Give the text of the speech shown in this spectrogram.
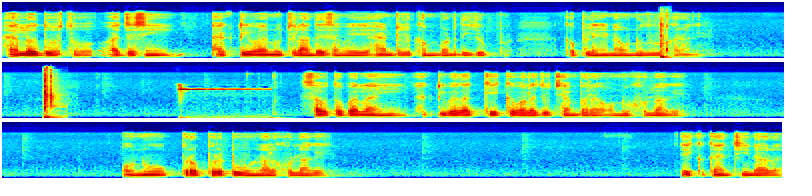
ਹੈਲੋ ਦੋਸਤੋ, ਅੱਜ ਅਸੀਂ ਐਕਟਿਵਾ ਨੂੰ ਚਲਾਉਂਦੇ ਸਮੇਂ ਹੈਂਡਲ ਕੰਬਣ ਦੀ ਜੋ ਕੰਪਲੇਨ ਆ ਉਹਨੂੰ ਦੂਰ ਕਰਾਂਗੇ। ਸਭ ਤੋਂ ਪਹਿਲਾਂ ਅਸੀਂ ਐਕਟਿਵਾ ਦਾ ਕਿੱਕ ਵਾਲਾ ਜੋ ਚੈਂਬਰ ਆ ਉਹਨੂੰ ਖੋਲਾਂਗੇ। ਉਹਨੂੰ ਪ੍ਰੋਪਰ ਟੂਲ ਨਾਲ ਖੋਲਾਂਗੇ। ਇੱਕ ਕੈਂਚੀ ਨਾਲ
